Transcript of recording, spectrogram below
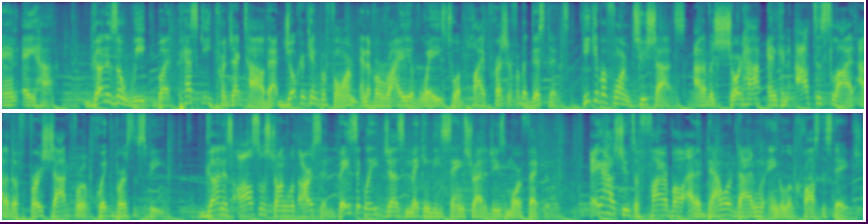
and Eiha. Gun is a weak but pesky projectile that Joker can perform in a variety of ways to apply pressure from a distance. He can perform two shots out of a short hop and can opt to slide out of the first shot for a quick burst of speed. Gun is also stronger with Arsene, basically just making these same strategies more effective. Eiha shoots a fireball at a downward diagonal angle across the stage.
